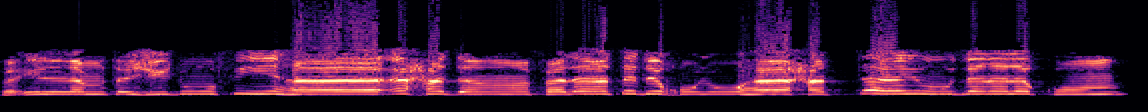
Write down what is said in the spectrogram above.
فإن لم تجدوا فيها أحدا فلا تدخلوها حتى يوذن لكم.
